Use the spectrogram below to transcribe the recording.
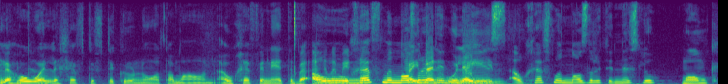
ولا هو بيتها. اللي خاف تفتكره إن هو طمعان أو خاف إن هي تبقى أغنى أو منه خاف من نظرة الناس أو خاف من نظرة الناس له. ممكن.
